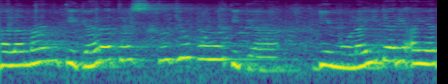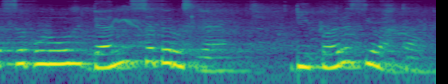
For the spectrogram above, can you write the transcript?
halaman 373 dimulai dari ayat 10 dan seterusnya. Dipersilahkan.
